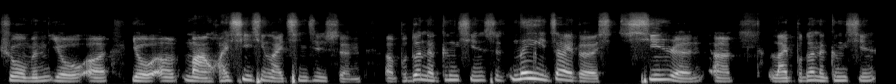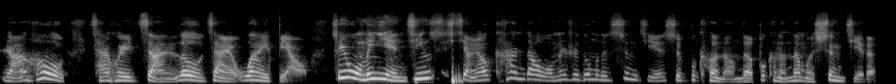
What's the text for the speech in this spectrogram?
使我们有呃有呃满怀信心来亲近神，呃，不断的更新是内在的新人，呃，来不断的更新，然后。才会展露在外表，所以，我们眼睛想要看到我们是多么的圣洁是不可能的，不可能那么圣洁的。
